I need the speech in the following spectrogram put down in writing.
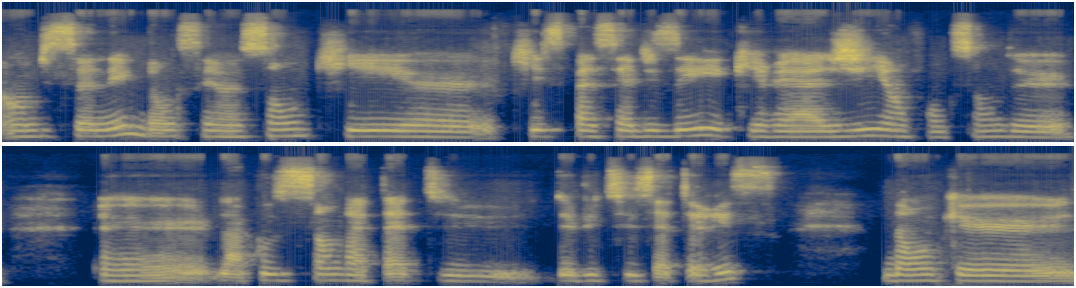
ambitionique. Donc, c'est un son qui est, qui est spatialisé et qui réagit en fonction de la position de la tête du, de l'utilisateuriste. Donc, euh,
